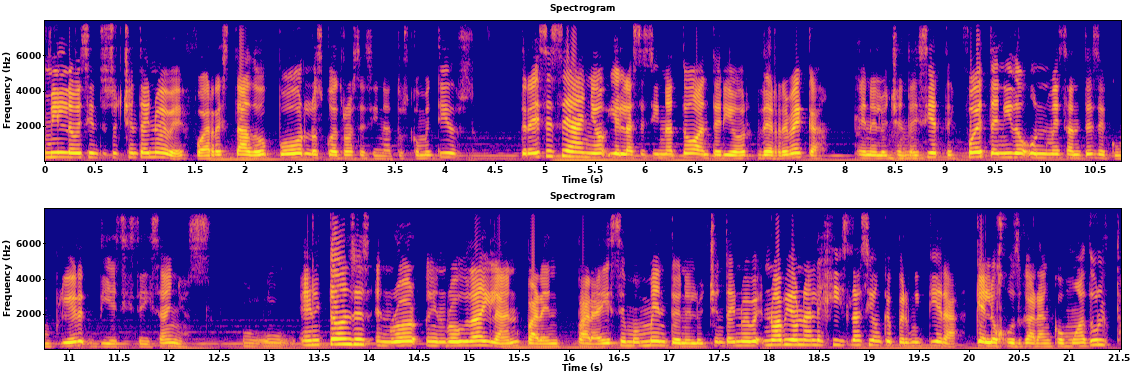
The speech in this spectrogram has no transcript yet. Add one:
1989 fue arrestado por los cuatro asesinatos cometidos. Tres ese año y el asesinato anterior de Rebeca en el 87. Fue detenido un mes antes de cumplir 16 años. Oh, Entonces, en, Ro- en Rhode Island, para, en- para ese momento, en el 89, no había una legislación que permitiera que lo juzgaran como adulto.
